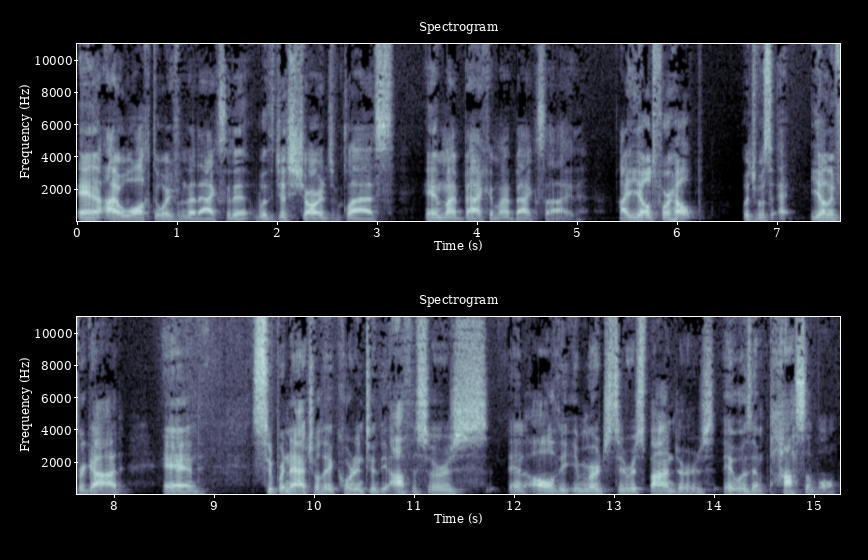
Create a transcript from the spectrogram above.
and I walked away from that accident with just shards of glass in my back and my backside. I yelled for help, which was uh, yelling for God, and supernaturally, according to the officers and all the emergency responders, it was impossible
